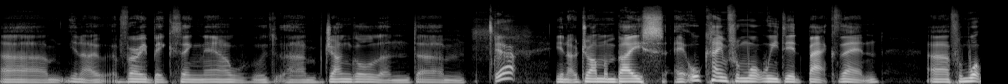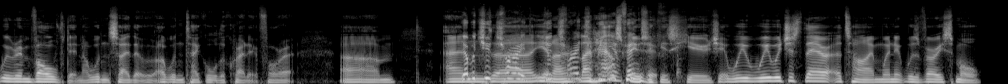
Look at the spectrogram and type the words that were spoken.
Um, you know, a very big thing now with um, jungle and um, yeah you know drum and bass. It all came from what we did back then, uh, from what we were involved in. I wouldn't say that I wouldn't take all the credit for it. Um, and, but you tried- uh, you, you know, tried to like be house music is huge. We we were just there at a time when it was very small.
